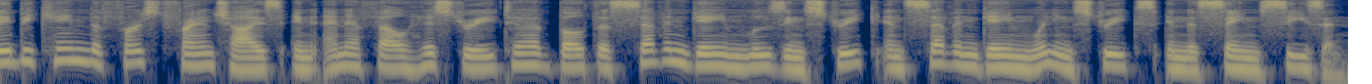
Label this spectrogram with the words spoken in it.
they became the first franchise in NFL history to have both a 7-game losing streak and 7-game winning streaks in the same season.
